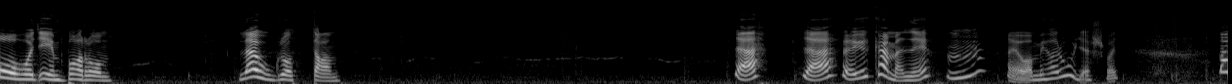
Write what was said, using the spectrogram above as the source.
Ó, hogy én barom. Leugrottam. Le, le, végig kell menni. Mhm. Jó, van, Mihar, ügyes vagy. Már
